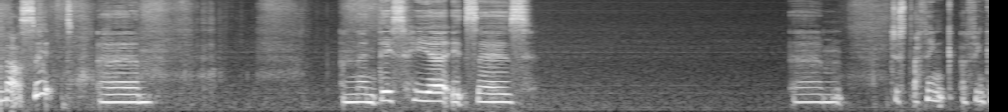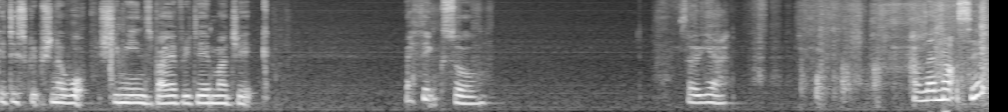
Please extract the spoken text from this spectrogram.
And that's it. Um, and then this here it says um, just I think I think a description of what she means by everyday magic. I think so. So yeah. And then that's it.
